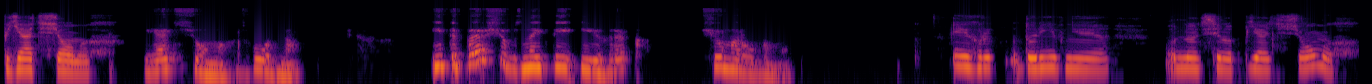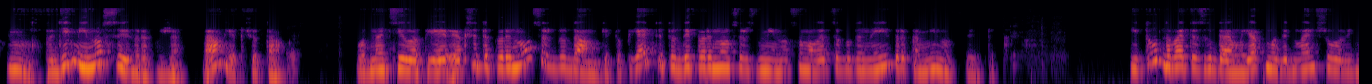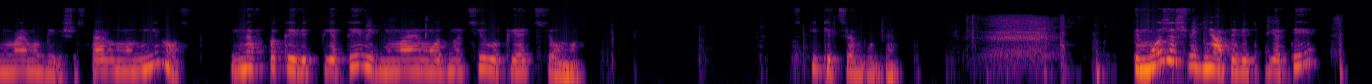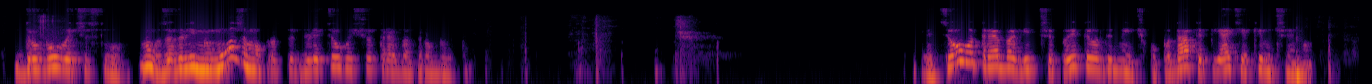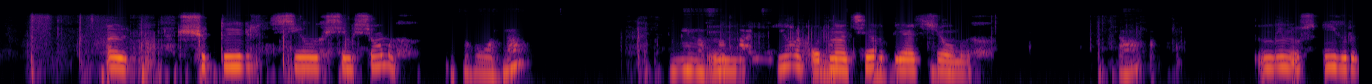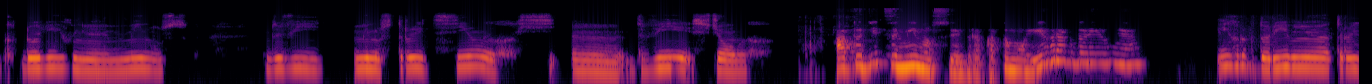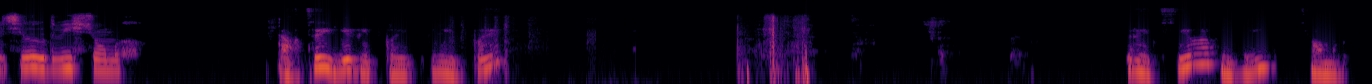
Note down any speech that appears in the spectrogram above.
п'ять сьомих. 5 сьомих, згодна. І тепер, щоб знайти y, що ми робимо? Y дорівнює 1,5 сьомих. М, Тоді мінус y вже, так? якщо так. 1,5. Якщо ти переносиш доданки, то 5 ти туди переносиш з мінусом, але це буде не y, а мінус y. І тут давайте згадаємо, як ми від меншого віднімаємо більше. Ставимо мінус і навпаки від 5 віднімаємо 1,5 сьомих. Скільки це буде? Ти можеш відняти від 5 дробове число? Ну, взагалі ми можемо, просто для цього що треба зробити? Для цього треба відчепити одиничку, подати 5 яким чином? Е, 4,7 сьомих. Згодна. Мінус М, 1,5. 1,5 сьомих. Так. Мінус y дорівнює мінус 2, мінус 3,2 сьомих. А тоді це мінус y, а тому y дорівнює. Y дорівнює 3,2 сьомих. Так, це є відповідь. Відповідь. Три цілих дві сьомих.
